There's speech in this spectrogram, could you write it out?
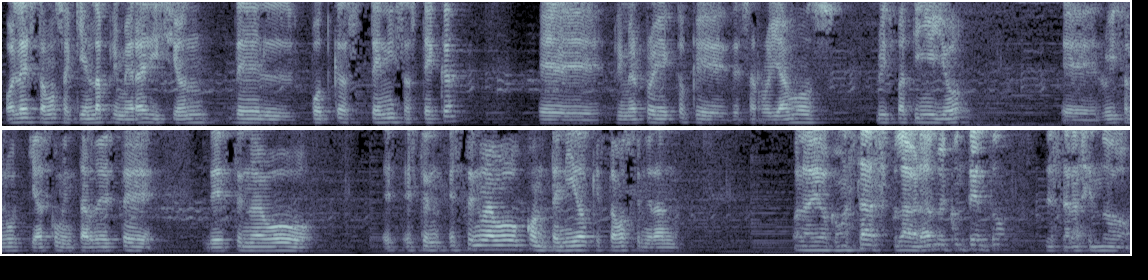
Hola, estamos aquí en la primera edición del podcast Tenis Azteca, eh, primer proyecto que desarrollamos Luis Patiño y yo. Eh, Luis, algo que quieras comentar de este, de este nuevo, este, este nuevo contenido que estamos generando. Hola Diego, ¿cómo estás? Pues la verdad muy contento de estar haciendo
